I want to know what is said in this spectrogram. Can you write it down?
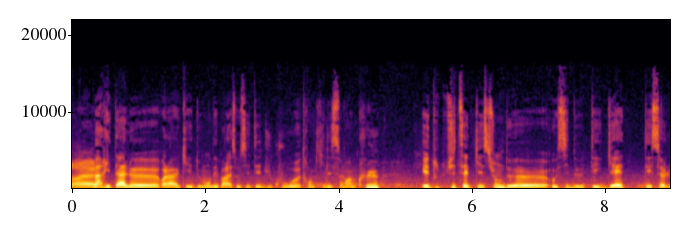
Ouais. marital euh, voilà, qui est demandé par la société. Du coup, euh, tranquille, ils sont inclus. Et tout de suite, cette question de aussi de t'es gay, t'es seul.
